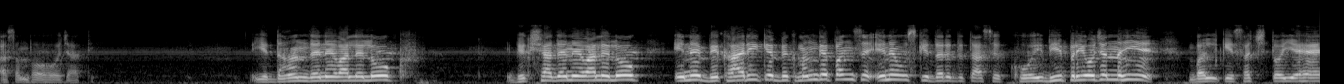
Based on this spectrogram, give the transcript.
असंभव हो जाती। ये दान देने वाले लोग भिक्षा देने वाले लोग, इन्हें भिखारी के भिकमंगेपन से, इन्हें उसकी दरिद्रता से कोई भी प्रयोजन नहीं है। बल्कि सच तो यह है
